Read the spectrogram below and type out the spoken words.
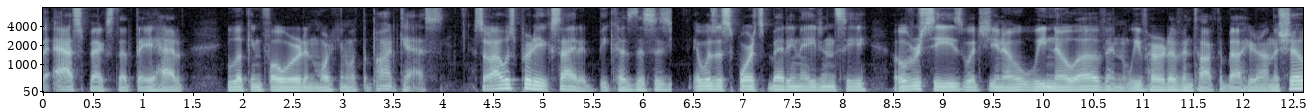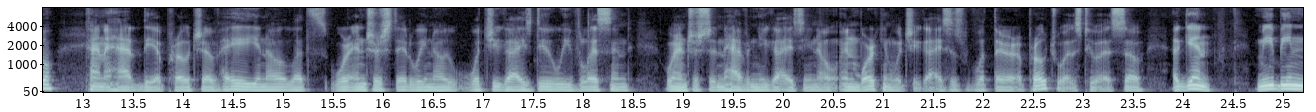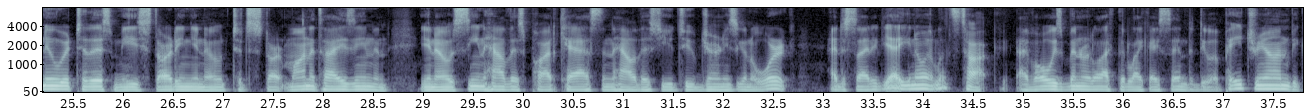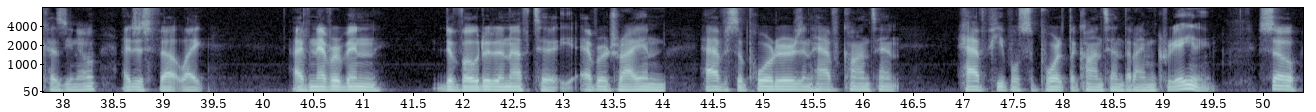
the aspects that they had looking forward and working with the podcast. So I was pretty excited because this is it was a sports betting agency overseas which you know we know of and we've heard of and talked about here on the show. Kind of had the approach of, "Hey, you know, let's we're interested. We know what you guys do. We've listened. We're interested in having you guys, you know, and working with you guys." Is what their approach was to us. So, again, me being newer to this, me starting, you know, to start monetizing and, you know, seeing how this podcast and how this YouTube journey is going to work, I decided, yeah, you know what, let's talk. I've always been reluctant, like I said, to do a Patreon because, you know, I just felt like I've never been devoted enough to ever try and have supporters and have content, have people support the content that I'm creating. So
